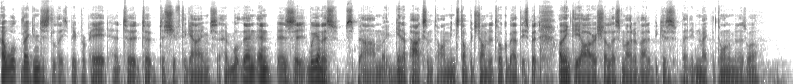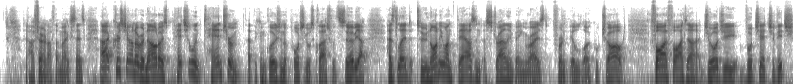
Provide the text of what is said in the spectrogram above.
Oh, well, they can just at least be prepared to, to, to shift the games. And, well, and, and as, uh, we're going to um, going to park some time in stoppage time to talk about this, but I think the Irish are less motivated because they didn't make the tournament as well. No, fair enough. That makes sense. Uh, Cristiano Ronaldo's petulant tantrum at the conclusion of Portugal's clash with Serbia has led to 91,000 Australian being raised for an ill local child. Firefighter Georgi Vucevic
